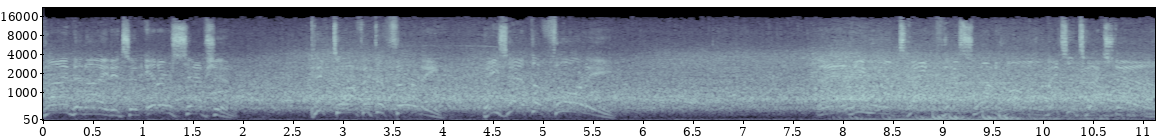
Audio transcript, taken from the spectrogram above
time tonight, it's an interception. The 30. He's at the 40. And he will take this one home. It's a touchdown.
